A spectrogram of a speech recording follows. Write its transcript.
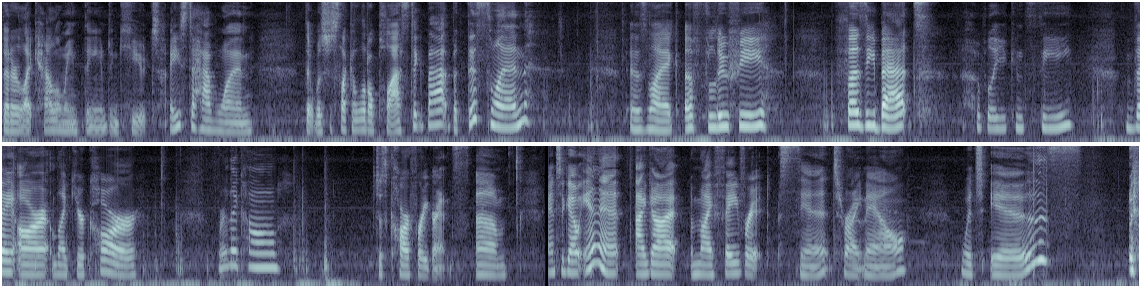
that are like Halloween themed and cute. I used to have one that was just like a little plastic bat, but this one is like a floofy, fuzzy bat. Hopefully you can see. They are like your car, what are they called? Just car fragrance. Um, and to go in it, I got my favorite scent right now, which is, if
